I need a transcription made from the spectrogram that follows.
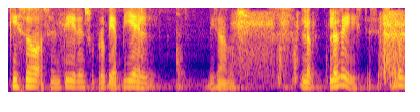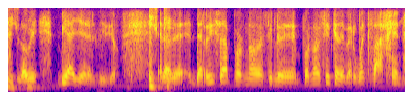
quiso sentir en su propia piel, digamos. Lo, lo leíste, eso, lo viste. Lo vi, vi ayer el vídeo. Era que- de, de risa por no decirle, por no decir que de vergüenza ajena.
